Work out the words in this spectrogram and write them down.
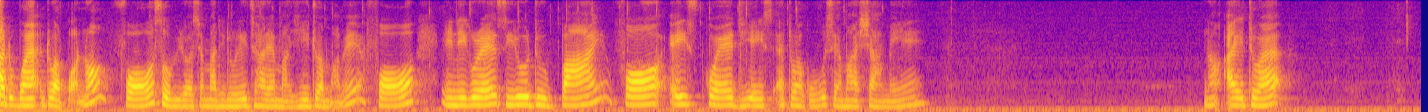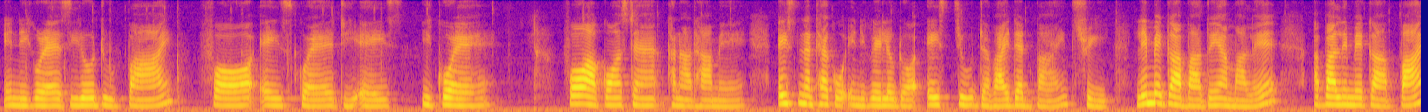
part 1အတွက်ပေါ့နော်4ဆိုပြီးတော့ဆရာမဒီလိုလေးကြားထဲမှာရေးတွက်ပါမယ်4 integral 0 to pi 4 x square dx အတွက်ကိုဆရာမရှာမယ်နော်အဲ့အတွက် integral 0 to pi 4 x square dx equal 4က constant ခဏထားမယ် x နှစ်ထပ်ကို integrate လုပ်တော့ x2 divided by 3 limit ကဘာသွင်းရမှာလဲ upper limit က pi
